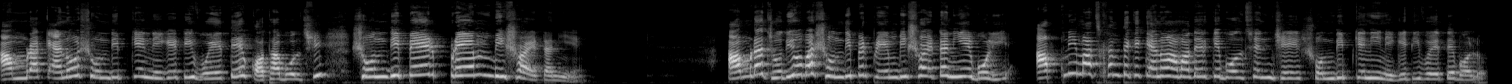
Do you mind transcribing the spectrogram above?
আমরা কেন সন্দীপকে নেগেটিভ ওয়েতে কথা বলছি? সন্দীপের প্রেম বিষয়টা নিয়ে। আমরা যদিও বা সন্দীপের প্রেম বিষয়টা নিয়ে বলি, আপনি মাঝখান থেকে কেন আমাদেরকে বলছেন যে সন্দীপকে নিয়ে নেগেটিভ ওয়েতে বলো?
